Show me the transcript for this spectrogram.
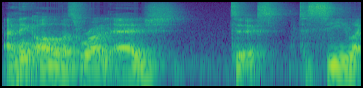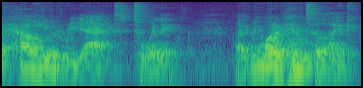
I think all of us were on edge to ex- to see like how he would react to winning. Like we wanted him to like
